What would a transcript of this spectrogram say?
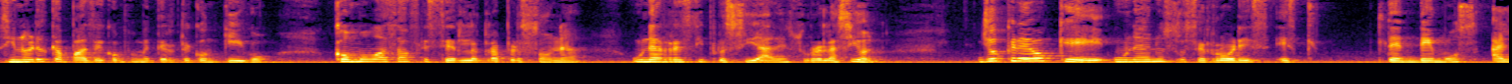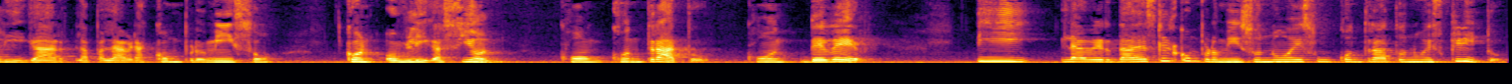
Si no eres capaz de comprometerte contigo, ¿cómo vas a ofrecerle a otra persona una reciprocidad en su relación? Yo creo que uno de nuestros errores es que tendemos a ligar la palabra compromiso con obligación, con contrato, con deber. Y la verdad es que el compromiso no es un contrato no escrito.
